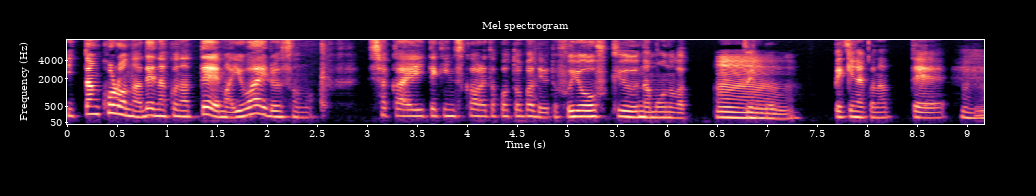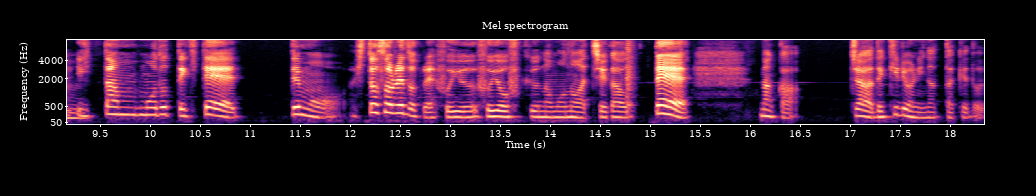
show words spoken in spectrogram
一旦コロナでなくなって、まあ、いわゆるその社会的に使われた言葉で言うと不要不急なものが。全できなくなって、うんうん一旦戻ってきてでも人それぞれ不要不要不急なものは違うってなんかじゃあできるようになったけど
